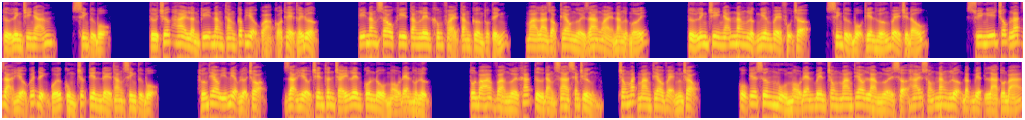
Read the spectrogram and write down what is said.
tử linh chi nhãn, sinh tử bộ. Từ trước hai lần kỹ năng thăng cấp hiệu quả có thể thấy được kỹ năng sau khi tăng lên không phải tăng cường thuộc tính, mà là dọc theo người ra ngoài năng lực mới. Tử linh chi nhãn năng lực nghiêng về phụ trợ, sinh tử bộ thiên hướng về chiến đấu. Suy nghĩ chốc lát dạ hiệu quyết định cuối cùng trước tiên để thăng sinh tử bộ. Hướng theo ý niệm lựa chọn dạ hiệu trên thân cháy lên côn đồ màu đen hồn lực. Tôn bá và người khác từ đằng xa xem chừng, trong mắt mang theo vẻ ngưng trọng. Cổ kia sương mù màu đen bên trong mang theo làm người sợ hãi sóng năng lượng đặc biệt là tôn bá,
